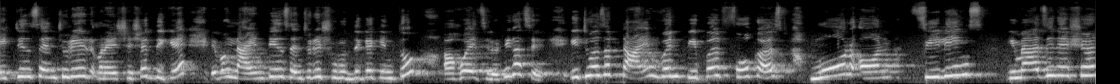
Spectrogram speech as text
এইটিন সেঞ্চুরির মানে শেষের দিকে এবং নাইনটিন সেঞ্চুরির শুরুর দিকে কিন্তু হয়েছিল, ঠিক আছে? It was a time when people focused more on feelings imagination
